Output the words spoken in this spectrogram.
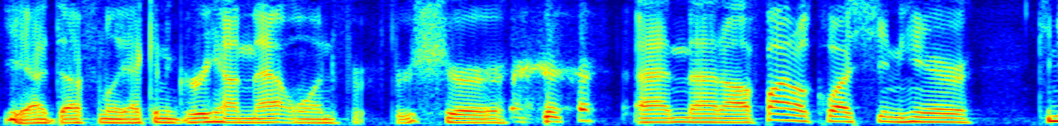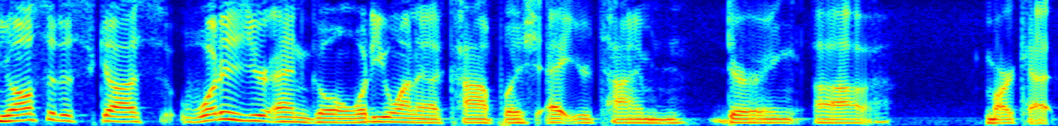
Yeah, definitely. I can agree on that one for, for sure. and then a uh, final question here. Can you also discuss what is your end goal and what do you want to accomplish at your time during uh, Marquette?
